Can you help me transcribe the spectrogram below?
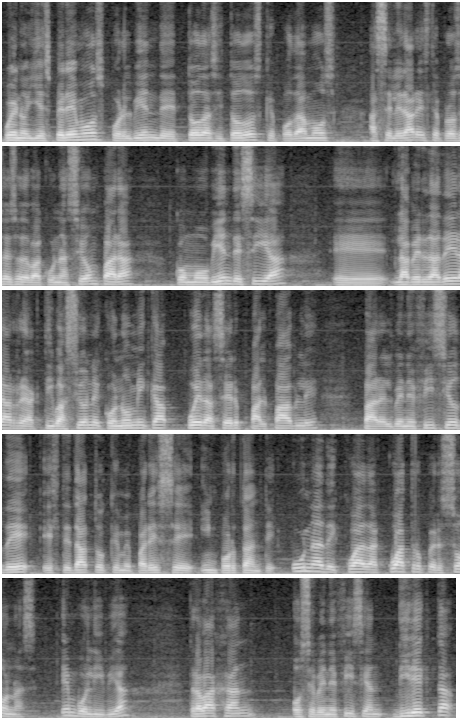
Bueno, y esperemos por el bien de todas y todos que podamos acelerar este proceso de vacunación para como bien decía, eh, la verdadera reactivación económica pueda ser palpable para el beneficio de este dato que me parece importante. Una de cada cuatro personas en Bolivia trabajan o se benefician directa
